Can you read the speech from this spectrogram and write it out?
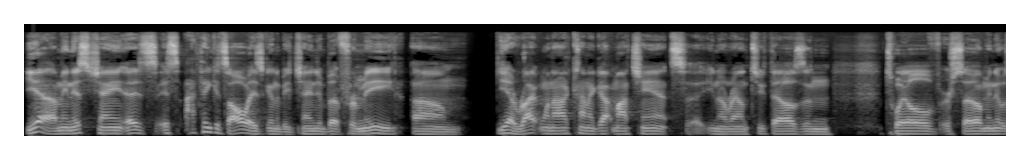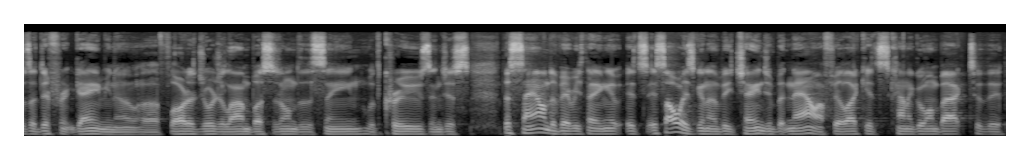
Yeah, I mean, it's changed. It's, it's, I think it's always going to be changing. But for me, um, yeah, right when I kind of got my chance, uh, you know, around 2012 or so. I mean, it was a different game. You know, uh, Florida Georgia Line busted onto the scene with Cruise, and just the sound of everything. It, it's it's always going to be changing. But now I feel like it's kind of going back to the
